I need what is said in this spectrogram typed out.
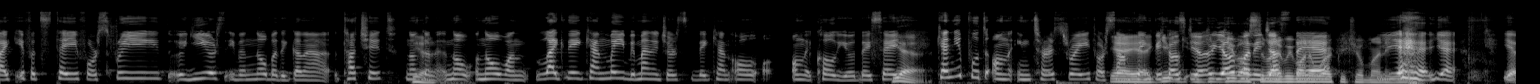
like if it stay for three uh, years even nobody gonna touch it not Yeah. gonna no no one like they can maybe managers they can all only call you they say Yeah. can you put on interest rate or something yeah. gi- because gi- your, gi- your give money the money. just We there want to work with your money. yeah yeah yeah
